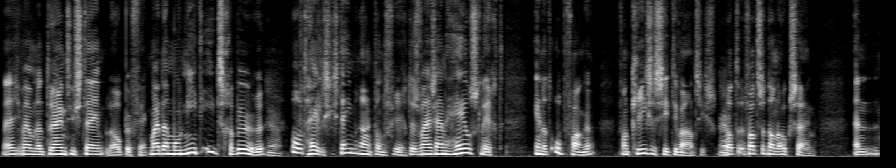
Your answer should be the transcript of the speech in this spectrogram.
Weet je, we hebben een treinsysteem, loopt perfect. Maar dan moet niet iets gebeuren of het hele systeem raakt ontwricht. Dus wij zijn heel slecht in het opvangen van crisissituaties. Wat, wat ze dan ook zijn. En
